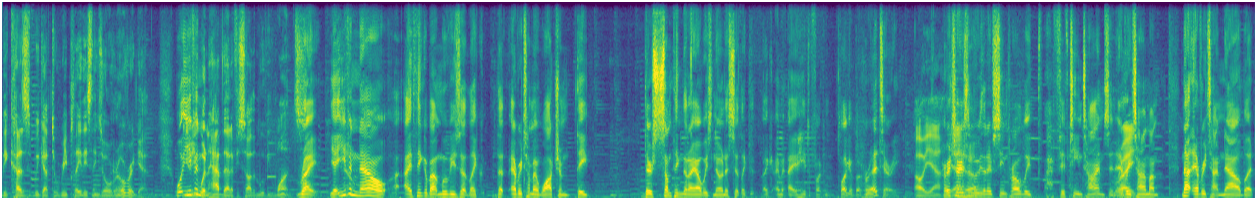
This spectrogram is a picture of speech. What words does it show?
because we got to replay these things over and over again. Well, You know, you wouldn't have that if you saw the movie once. Right. Yeah. Even now, I think about movies that like that. Every time I watch them, they there's something that I always notice. It like like I, I hate to fucking plug it, but Hereditary. Oh yeah. Hereditary is yeah. a movie that I've seen probably 15 times, and every time I'm not every time now, but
